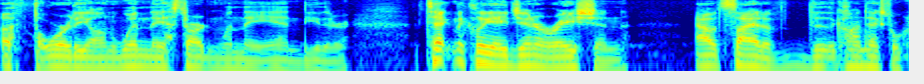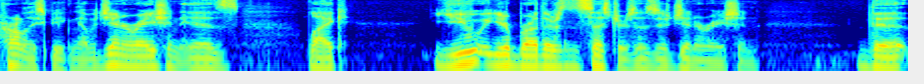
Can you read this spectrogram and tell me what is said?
authority on when they start and when they end either. Technically, a generation outside of the context we're currently speaking of, a generation is like you, your brothers and sisters as a generation. The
